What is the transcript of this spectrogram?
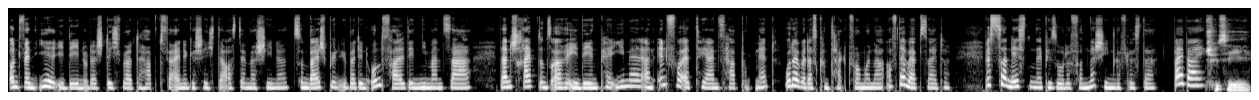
Und wenn ihr Ideen oder Stichwörter habt für eine Geschichte aus der Maschine, zum Beispiel über den Unfall, den niemand sah, dann schreibt uns eure Ideen per E-Mail an info.t1h.net oder über das Kontaktformular auf der Webseite. Bis zur nächsten Episode von Maschinengeflüster. Bye bye. Tschüssi.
